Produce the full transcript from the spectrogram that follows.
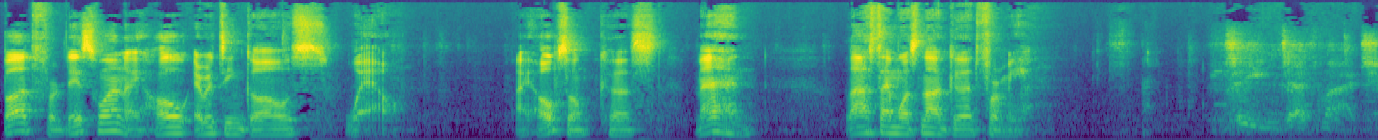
But for this one, I hope everything goes well. I hope so, because, man, Last time was not good for me. Team deathmatch.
